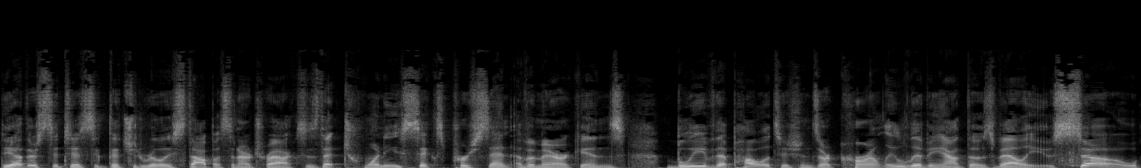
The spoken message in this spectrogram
the other statistic that should really stop us in our tracks is that 26% of Americans believe that politicians are currently living out those values. So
